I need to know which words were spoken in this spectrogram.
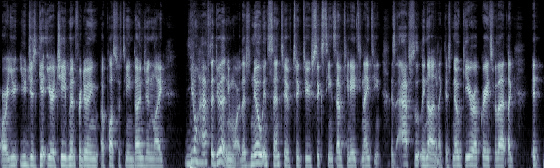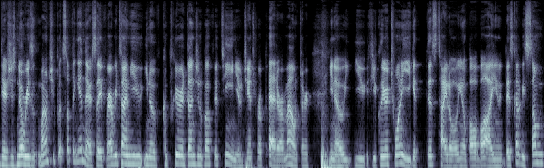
or you you just get your achievement for doing a plus 15 dungeon, like you don't have to do it anymore. There's no incentive to do 16, 17, 18, 19. There's absolutely none. Like there's no gear upgrades for that. Like it there's just no reason. Why don't you put something in there? Say for every time you, you know, clear a dungeon above 15, you have a chance for a pet or a mount, or you know, you if you clear 20, you get this title, you know, blah blah blah. You know, there's gotta be some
